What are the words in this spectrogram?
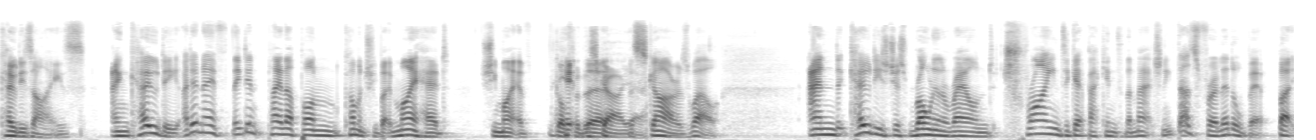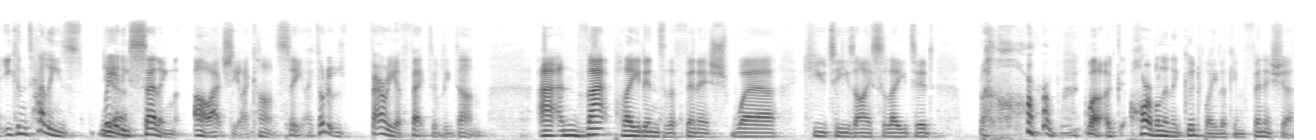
Cody's eyes, and Cody, I don't know if they didn't play it up on commentary, but in my head, she might have Gone for the scar, yeah. scar as well. And Cody's just rolling around trying to get back into the match, and he does for a little bit, but you can tell he's really Yeah. selling. Oh, actually, I can't see. I thought it was very effectively done. Uh, and that played into the finish where QT's isolated. Horrible, well, a, horrible in a good way looking finisher.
